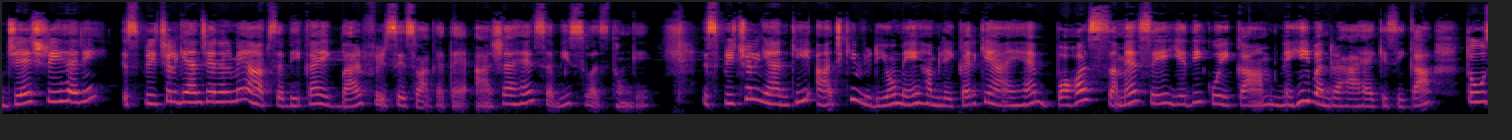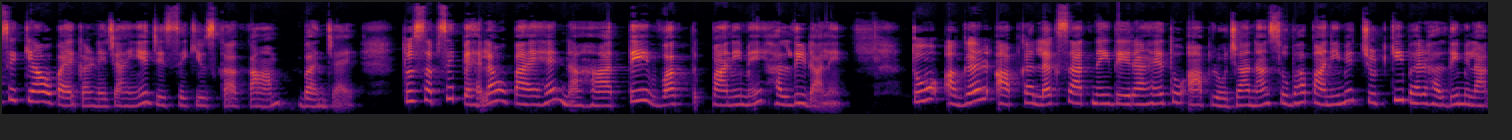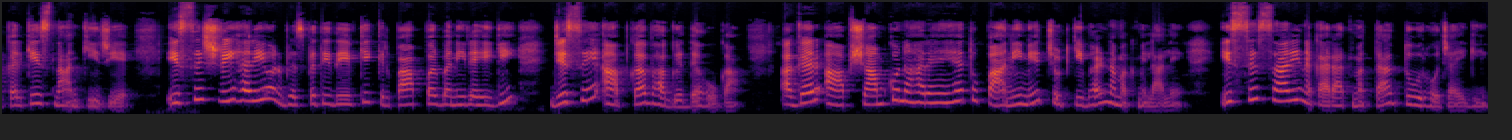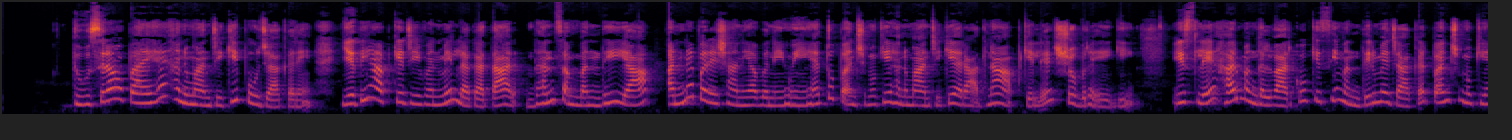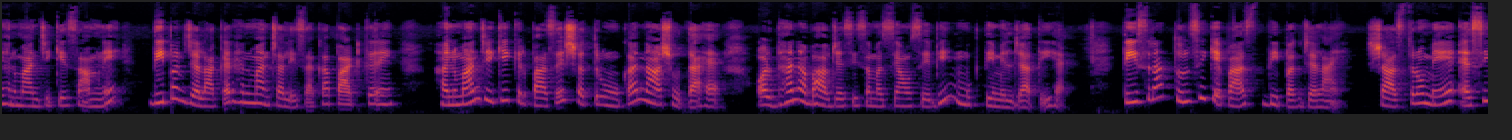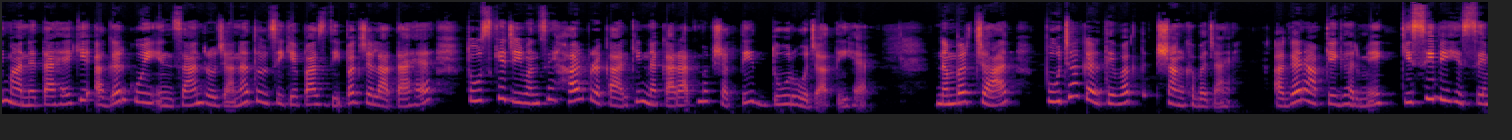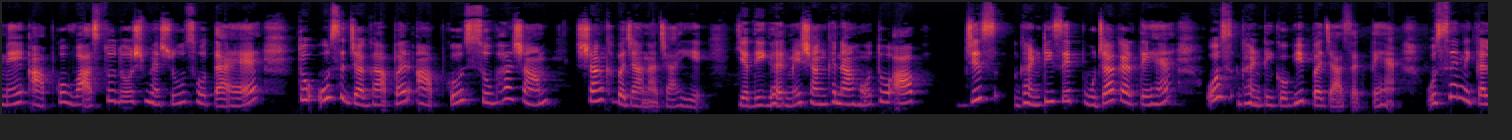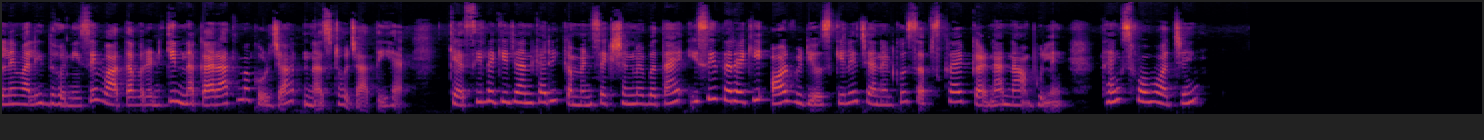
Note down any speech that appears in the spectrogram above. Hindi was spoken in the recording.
जय श्री हरि स्पिरिचुअल ज्ञान चैनल में आप सभी का एक बार फिर से स्वागत है। आशा है सभी स्वस्थ होंगे। स्पिरिचुअल ज्ञान की आज की वीडियो में हम लेकर के आए हैं। बहुत समय से यदि कोई काम नहीं बन रहा है किसी का तो उसे क्या उपाय करने चाहिए जिससे कि उसका काम बन जाए? तो सबसे पहला उपाय है, नहाते वक्त पानी में हल्दी डालें। तो अगर आपका लक साथ नहीं दे रहा है तो आप रोज़ाना सुबह पानी में चुटकी भर हल्दी मिला करके स्नान कीजिए। इससे श्री हरि और बृहस्पति देव की कृपा आप पर बनी रहेगी, जिससे आपका भाग्योदय होगा। अगर आप शाम को नहा रहे हैं तो पानी में चुटकी भर नमक मिला लें। इससे सारी नकारात्मकता दूर हो जाएगी। दूसरा उपाय है हनुमान जी की पूजा करें। यदि आपके जीवन में लगातार धन संबंधी या अन्य परेशानियाँ बनी हुई हैं तो पंचमुखी हनुमान जी की आराधना आपके लिए शुभ रहेगी। इसलिए हर मंगलवार को किसी मंदिर में जाकर पंचमुखी हनुमान जी के सामने दीपक जलाकर हनुमान चालीसा का पाठ करें। हनुमान जी की कृपा से शत्रुओं का नाश होता है और धन अभाव जैसी समस्याओं से भी मुक्ति मिल जाती है। तीसरा, तुलसी के पास दीपक जलाएँ। शास्त्रों में ऐसी मान्यता है कि अगर कोई इंसान रोज़ाना तुलसी के पास दीपक जलाता है तो उसके जीवन से हर प्रकार की नकारात्मक शक्ति दूर हो जाती है। नंबर चार, पूजा करते वक्त शंख बजाएँ। अगर आपके घर में किसी भी हिस्से में आपको वास्तु दोष महसूस होता है तो उस जगह पर आपको सुबह शाम शंख बजाना चाहिए। यदि घर में शंख ना हो तो आप जिस घंटी से पूजा करते हैं, उस घंटी को भी बजा सकते हैं। उससे निकलने वाली ध्वनि से वातावरण की नकारात्मक ऊर्जा नष्ट हो जाती है। कैसी लगी जानकारी कमेंट सेक्शन में बताएँ। इसी तरह की और वीडियोस के लिए चैनल को सब्सक्राइब करना ना भूलें। Thanks for watching.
